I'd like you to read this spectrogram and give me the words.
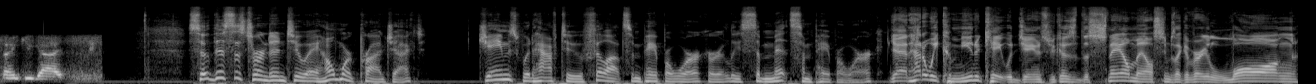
Thank you, guys. So this has turned into a homework project. James would have to fill out some paperwork or at least submit some paperwork. Yeah, and how do we communicate with James? Because the snail mail seems like a very long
